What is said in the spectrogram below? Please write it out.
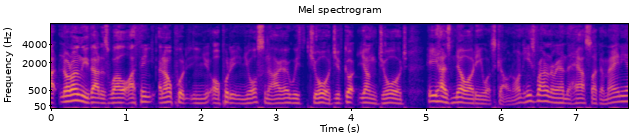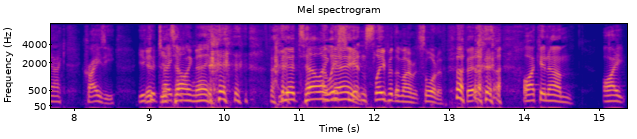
But not only that as well, I think, and I'll put it in, I'll put it in your scenario with George. You've got young George. He has no idea what's going on. He's running around the house like a maniac, crazy. You You're, could you're telling me. you're telling me. at least me. you're getting sleep at the moment, sort of. But I can, um, I,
